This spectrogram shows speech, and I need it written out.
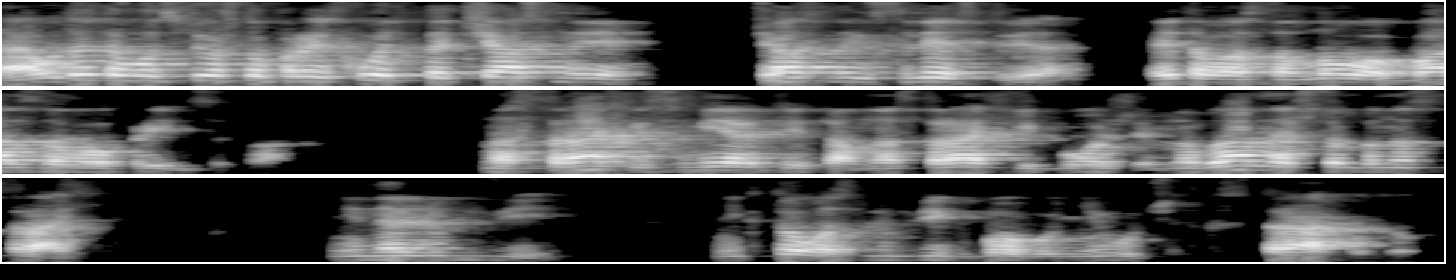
А вот это вот все, что происходит, это частные, частные следствия этого основного базового принципа на страхе смерти, там, на страхе Божьем. Но главное, чтобы на страхе, не на любви. Никто вас любви к Богу не учит, к страху только.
